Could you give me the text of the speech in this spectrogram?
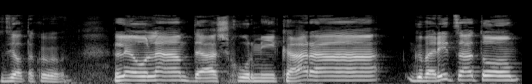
сделать такой вывод. Леулам дашхур микара. Говорится о том,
